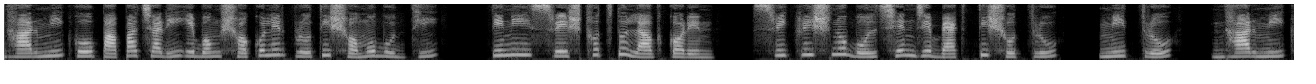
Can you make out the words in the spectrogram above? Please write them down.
ধার্মিক ও পাপাচারী এবং সকলের প্রতি সমবুদ্ধি, তিনি শ্রেষ্ঠত্ব লাভ করেন। শ্রীকৃষ্ণ বলছেন যে ব্যক্তি শত্রু, মিত্র, ধার্মিক,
